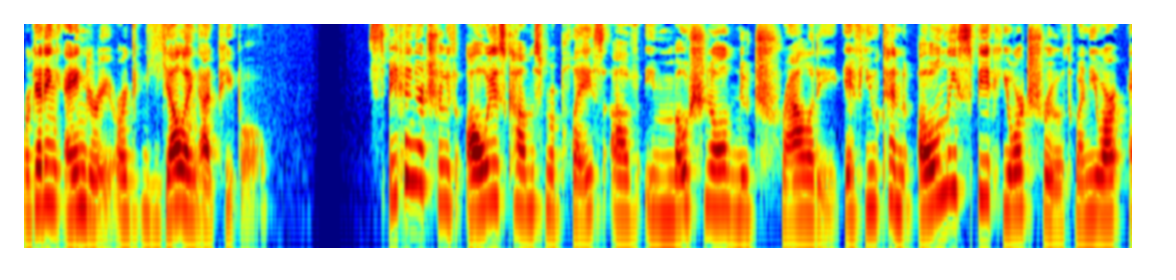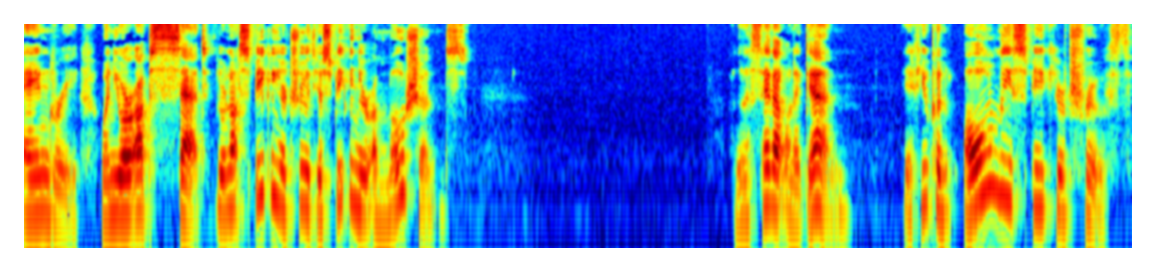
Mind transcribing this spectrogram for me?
or getting angry or yelling at people. Speaking your truth always comes from a place of emotional neutrality. If you can only speak your truth when you are angry, when you are upset, you're not speaking your truth, you're speaking your emotions. I'm going to say that one again. If you can only speak your truth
